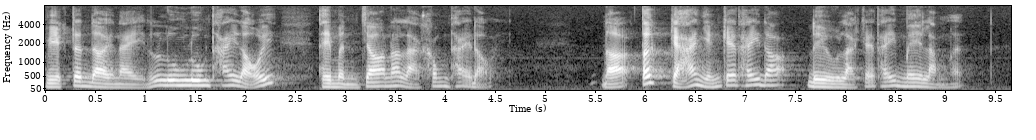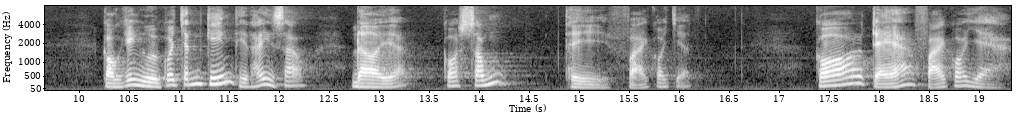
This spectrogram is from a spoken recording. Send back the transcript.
việc trên đời này nó luôn luôn thay đổi thì mình cho nó là không thay đổi. Đó. Tất cả những cái thấy đó đều là cái thấy mê lầm hết. Còn cái người có chánh kiến thì thấy sao? Đời á, có sống thì phải có chết. Có trẻ phải có già.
